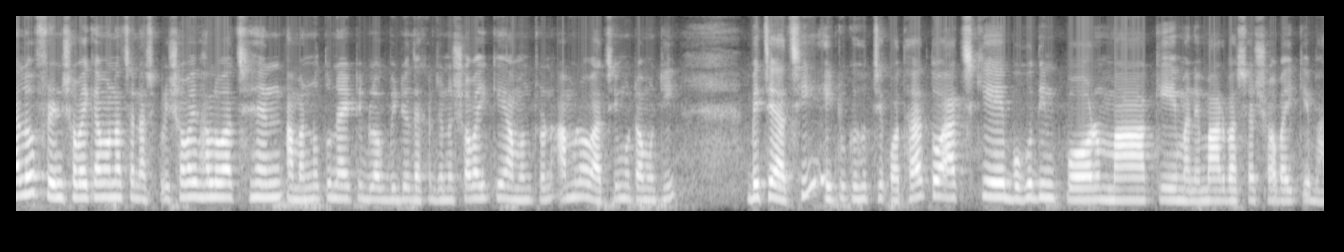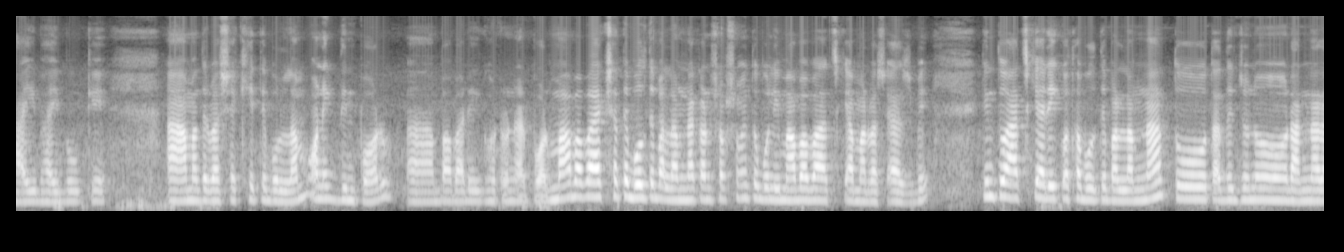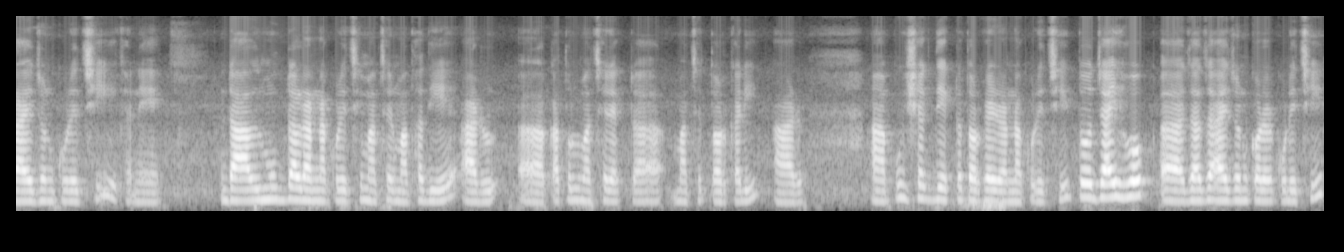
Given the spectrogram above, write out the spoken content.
Hello friend সবাই কেমন আছেন? আশা করি সবাই ভালো আছেন। আমার নতুন আরেকটি ব্লগ ভিডিও দেখার জন্য সবাইকে আমন্ত্রণ। আমরাও আছি, মোটামুটি বেঁচে আছি, এইটুকু হচ্ছে কথা। তো আজকে বহুদিন পর মাকে মানে মার বাসার সবাইকে, ভাই ভাই বউকে আমাদের বাসায় খেতে বললাম। অনেক দিন পর বাবার এই ঘটনার পর। মা, বাবা একসাথে বলতে পারলাম না, কারণ সবসময় তো বলি মা, বাবা আজকে আমার বাসায় আসবে। কিন্তু আজকে আর এই কথা বলতে পারলাম না। তো তাদের জন্য রান্নার আয়োজন করেছি। এখানে ডাল, মুগ ডাল রান্না করেছি মাছের মাথা দিয়ে আর কাতল মাছের একটা মাছের তরকারি আর পুঁই শাক দিয়ে একটা তরকারি রান্না করেছি। তো যাই হোক যা যা আয়োজন করার করেছি।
